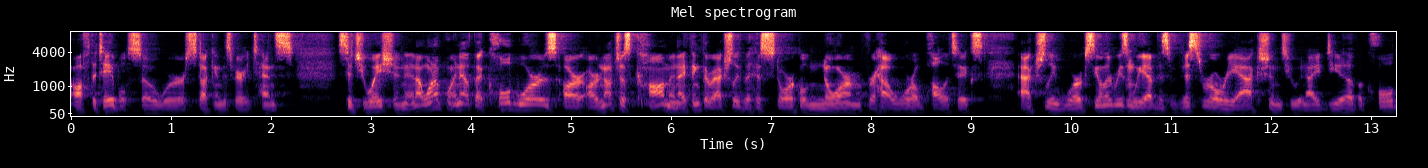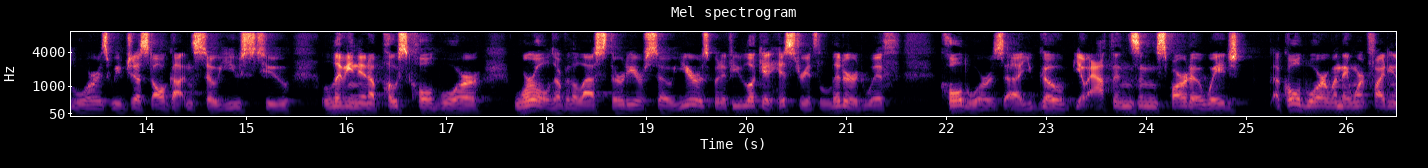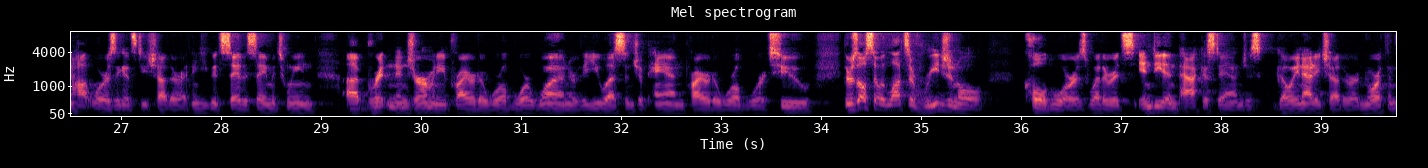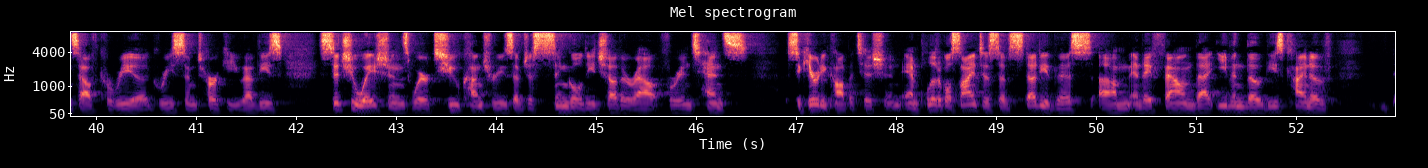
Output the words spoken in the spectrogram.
off the table. So we're stuck in this very tense situation. And I want to point out that Cold Wars are, are not just common. I think they're actually the historical norm for how world politics actually works. The only reason we have this visceral reaction to an idea of a Cold War is we've just all gotten so used to living in a post Cold War world over the last 30 or so years. But if you look at history, it's littered with Cold Wars. Uh, you go, you know, Athens and Sparta waged a Cold War when they weren't fighting hot wars against each other. I think you could say the same between uh, Britain and Germany prior to World War One, or the U.S. and Japan prior to World War Two. There's also lots of regional Cold Wars, whether it's India and Pakistan just going at each other, or North and South Korea, Greece and Turkey. You have these situations where two countries have just singled each other out for intense security competition. And political scientists have studied this, um, and they found that even though these kind of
